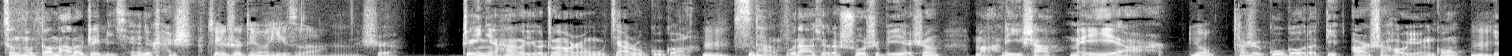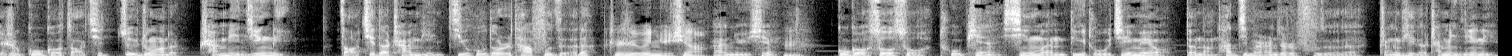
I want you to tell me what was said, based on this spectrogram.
从他们刚拿到这笔钱就开始。这个是挺有意思的，嗯，是。这一年还有一个重要人物加入 Google 了，嗯，斯坦福大学的硕士毕业生玛丽莎·梅耶尔，哟，她是 Google 的第二十号员工，嗯，也是 Google 早期最重要的产品经理，早期的产品几乎都是她负责的。这是一位女性啊，女性，嗯，Google 搜索、图片、新闻、地图、Gmail 等等，她基本上就是负责的整体的产品经理。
